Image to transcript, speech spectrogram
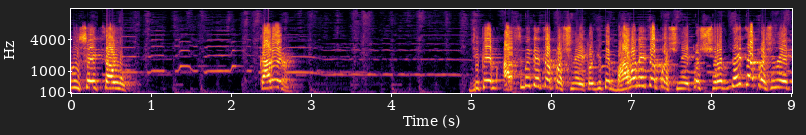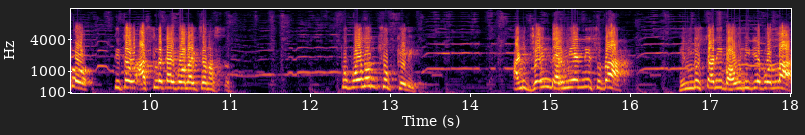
विषय चावू कारण जिथे अस्मितेचा प्रश्न येतो जिथे भावनेचा प्रश्न येतो श्रद्धेचा प्रश्न येतो तिथं असलं काही बोलायचं नसतं. तू बोलून चूक केली. आणि जैन धर्मियांनी सुद्धा हिंदुस्थानी भाऊनी जे बोलला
